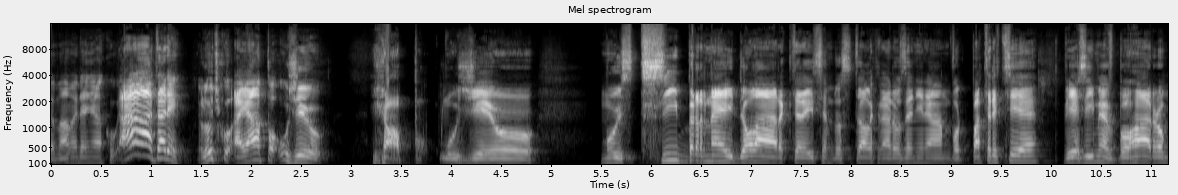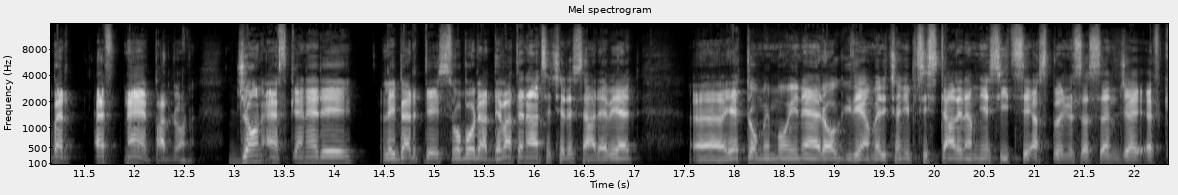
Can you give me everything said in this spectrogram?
E, máme tady nějakou... A, tady, Luďku, a já použiju. Já použiju můj stříbrný dolár, který jsem dostal k narozeninám od Patricie. Věříme v Boha Robert F. Ne, pardon. John F. Kennedy, Liberty, Svoboda 1969. Eh, Je to mimo jiné rok, kdy američani přistáli na měsíci a splnil se sen JFK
